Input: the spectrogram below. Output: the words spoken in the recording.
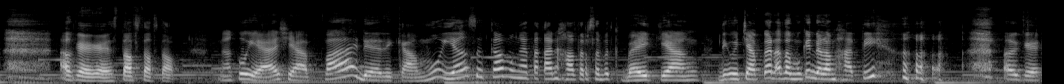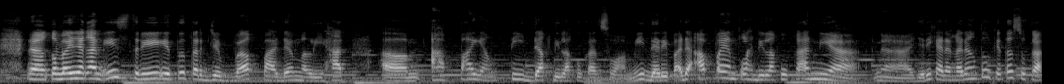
Oke, okay, okay, stop, stop, stop. Ngaku ya siapa dari kamu yang suka mengatakan hal tersebut baik yang diucapkan atau mungkin dalam hati. Oke, okay. nah kebanyakan istri itu terjebak pada melihat um, apa yang tidak dilakukan suami daripada apa yang telah dilakukannya. Nah, jadi kadang-kadang tuh kita suka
